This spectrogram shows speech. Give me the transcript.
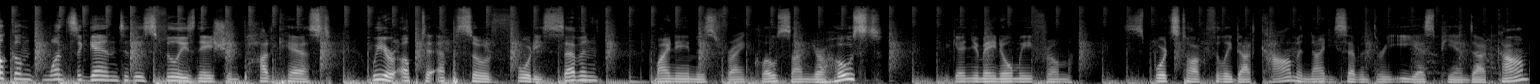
Welcome once again to this Phillies Nation podcast. We are up to episode 47. My name is Frank Close. I'm your host. Again, you may know me from sportstalkphilly.com and 973espn.com.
